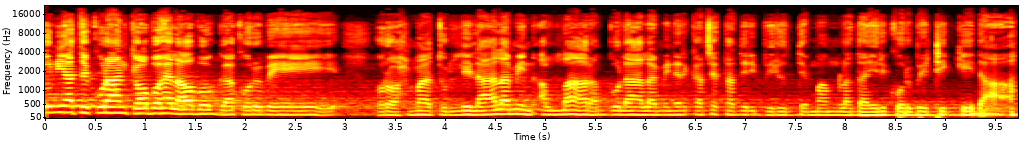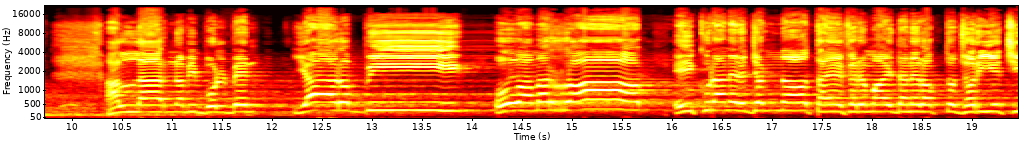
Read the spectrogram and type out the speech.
দুনিয়াতে কোরআনকে অবহেলা, অবজ্ঞা করবে রহমাতুল্লিল আলামিন আল্লাহ রাব্বুল আলামিনের কাছে তাদের বিরুদ্ধে মামলা দায়ের করবে, ঠিক কি না? আল্লাহর নবী বলবেন, ইয়া রব্বি, ও আমার রব, এই কোরআনের জন্য তায়েফের ময়দানে রক্ত ঝরিয়েছি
